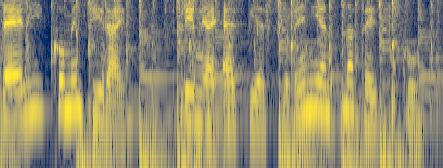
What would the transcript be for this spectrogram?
deli, komentiraj. Spremljaj SBS Slovenijo na Facebooku.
